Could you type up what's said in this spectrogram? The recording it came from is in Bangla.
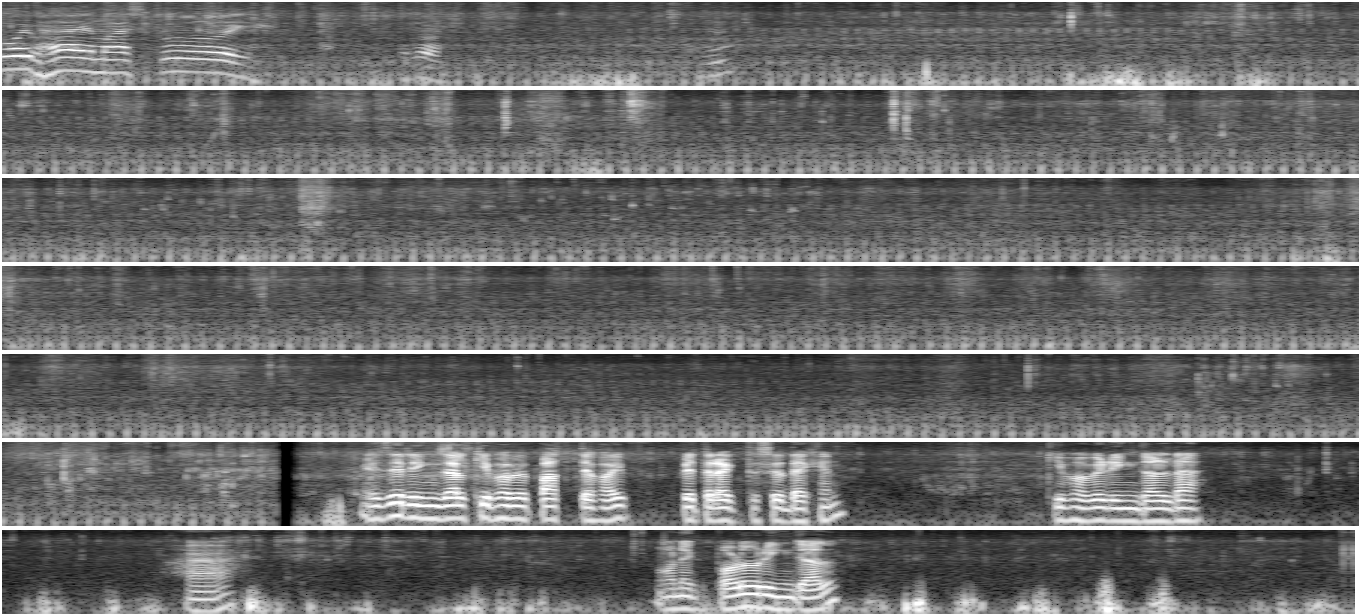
কই ভাই মাছ কই? এই যে রিং জাল কীভাবে পাততে হয়, পেতে রাখতেছে, দেখেন। কীভাবে রিং জালটা হ্যাঁ। অনেক বড় রিং জাল।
